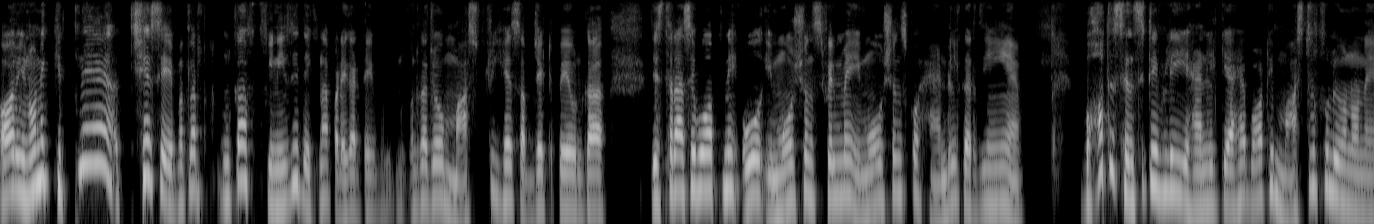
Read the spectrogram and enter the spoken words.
और इन्होंने कितने अच्छे से मतलब उनका फिनिजी देखना पड़ेगा उनका जो मास्टरी है सब्जेक्ट पे उनका जिस तरह से वो अपने वो इमोशंस फ़िल्म में इमोशंस को हैंडल कर दिए हैं। बहुत ही सेंसिटिवली हैंडल किया है बहुत ही मास्टरफुली उन्होंने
